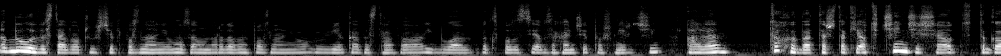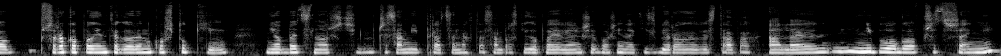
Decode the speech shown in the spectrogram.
no były wystawy oczywiście w Poznaniu, Muzeum Narodowym w Poznaniu, wielka wystawa i była ekspozycja w Zachęcie po śmierci, ale to chyba też takie odcięcie się od tego szeroko pojętego rynku sztuki, nieobecność, czasami prace Nachta Samborskiego pojawiają się właśnie na jakichś zbiorowych wystawach, ale nie było go w przestrzeni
